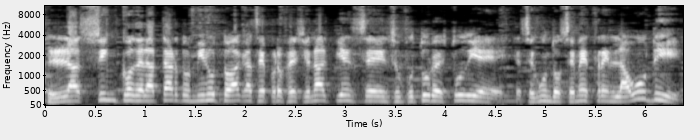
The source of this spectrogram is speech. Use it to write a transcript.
Las 5 de la tarde, un minuto, hágase profesional, piense en su futuro, estudie este segundo semestre en la UDI.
